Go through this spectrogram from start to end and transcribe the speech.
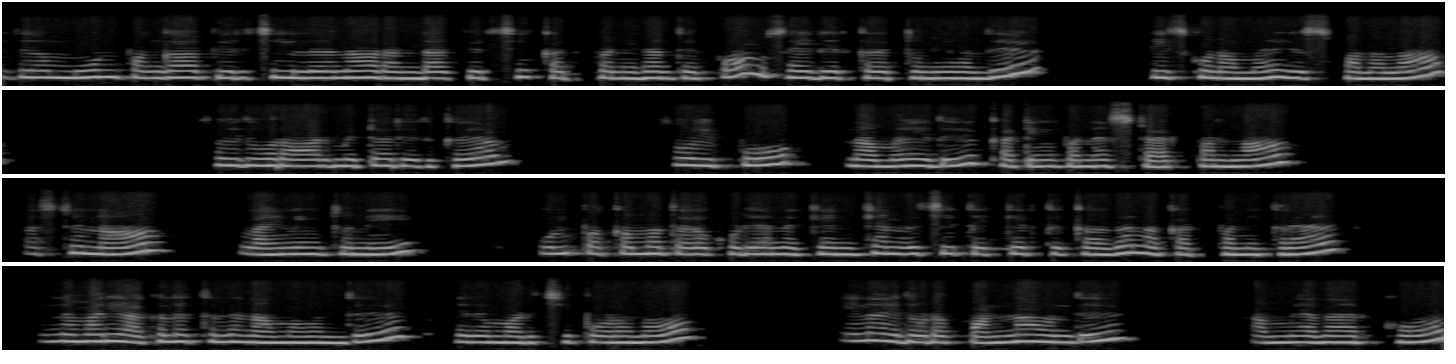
இது மூணு பங்காக பிரித்து இல்லைன்னா ரெண்டாக பிரித்து கட் பண்ணி தான் தைப்போம் சைடு இருக்கிற துணி வந்து குட்டீஸ்க்கும் நம்ம யூஸ் பண்ணலாம். ஸோ இது ஒரு ஆறு மீட்டர் இருக்குது ஸோ இப்போது நம்ம இது கட்டிங் பண்ண ஸ்டார்ட் பண்ணலாம். ஃபஸ்ட்டு நான் லைனிங் துணி உள் பக்கமாக தரக்கூடிய அந்த கேன் கேன் வச்சு தைக்கிறதுக்காக நான் கட் பண்ணிக்கிறேன். இந்த மாதிரி அகலத்தில் நாம் வந்து இதை மடித்து போடணும். ஏன்னா இதோட பண்ணா வந்து கம்மியாக தான் இருக்கும்.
